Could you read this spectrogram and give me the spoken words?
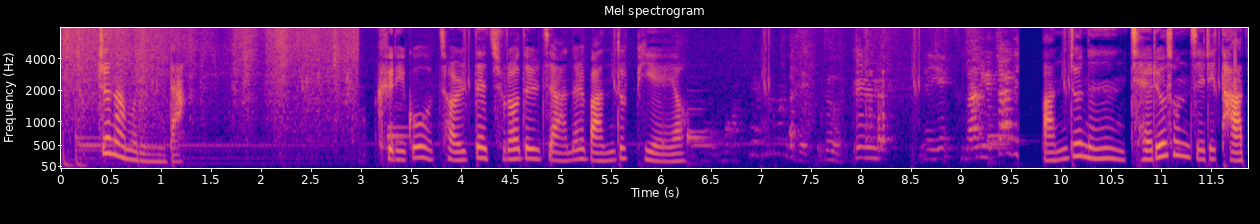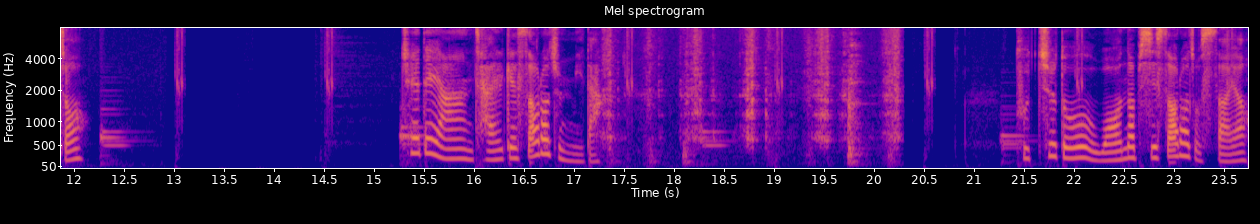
숙주나물입니다. 그리고 절대 줄어들지 않을 만두피예요. 만두는 재료 손질이 다죠. 최대한 잘게 썰어줍니다. 부추도 원 없이 썰어줬어요.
